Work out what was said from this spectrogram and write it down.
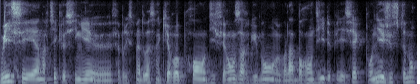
Oui, c'est un article signé euh, Fabrice Madouas hein, qui reprend différents arguments euh, voilà, brandis depuis des siècles pour nier justement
